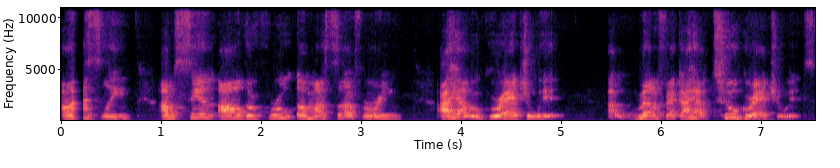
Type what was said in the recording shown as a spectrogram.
honestly, I'm seeing all the fruit of my suffering. I have a graduate. Uh, matter of fact, I have two graduates.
